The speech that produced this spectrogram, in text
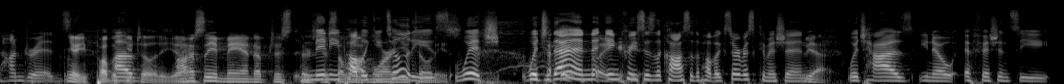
hundreds Yeah, public Of- utility. Yeah. Honestly, it may end up just there's mini just a public lot more utilities, which which then Like- increases the cost of the public service commission Yeah. which has you know efficiency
